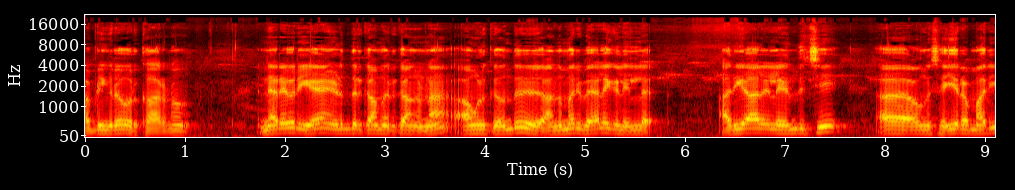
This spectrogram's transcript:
அப்படிங்கிற ஒரு காரணம். நிறைய பேர் ஏன் எழுந்திருக்காமல் இருக்காங்கன்னா அவங்களுக்கு வந்து அந்த மாதிரி வேலைகள் இல்லை. அதிகாலையில் எழுந்திரிச்சு அவங்க செய்கிற மாதிரி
